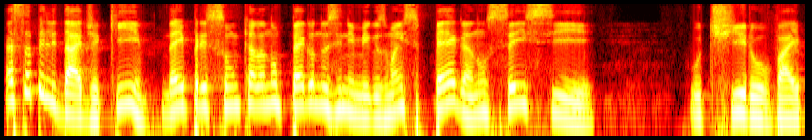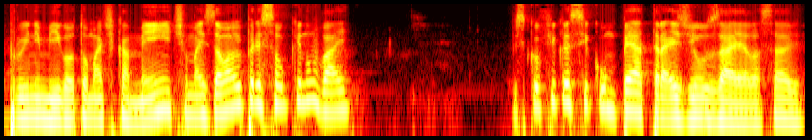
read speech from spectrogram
Essa habilidade aqui dá a impressão que ela não pega nos inimigos, mas pega. Não sei se o tiro vai pro inimigo automaticamente, mas dá uma impressão que não vai. Por isso que eu fico assim com o pé atrás de usar ela, sabe?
